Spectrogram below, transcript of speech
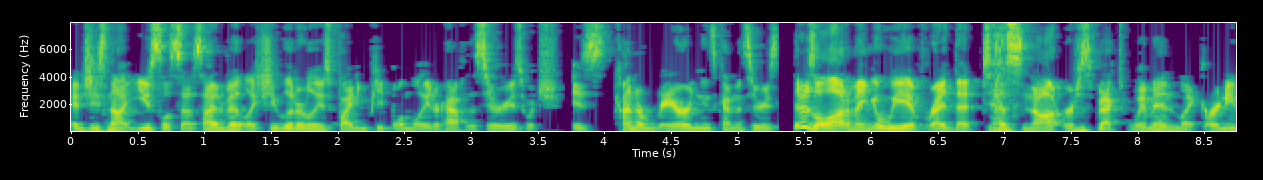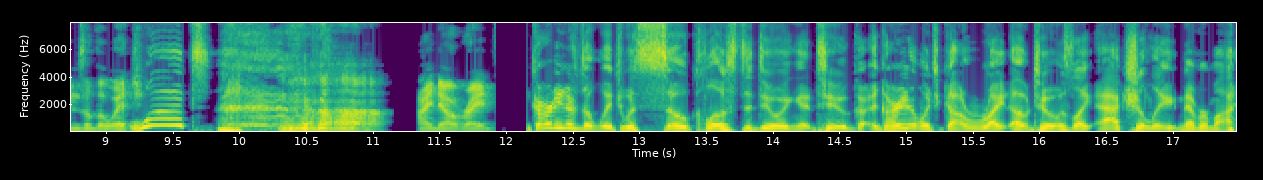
and she's not useless outside of it. Like, she literally is fighting people in the later half of the series, which is kind of rare in these kind of series. There's a lot of manga we have read that does not respect women, like Guardians of the Witch. what? I know, right? Guardian of the Witch was so close to doing it too. Gu- Guardian of the Witch got right up to it. and Was like, actually, never mind.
